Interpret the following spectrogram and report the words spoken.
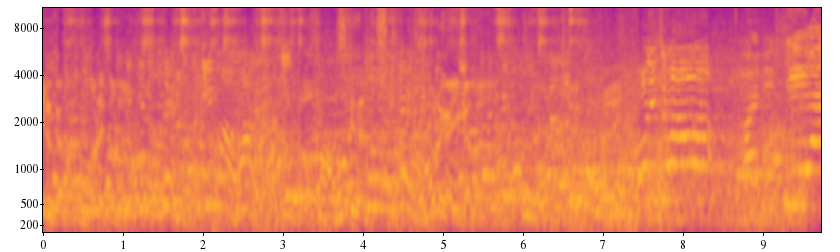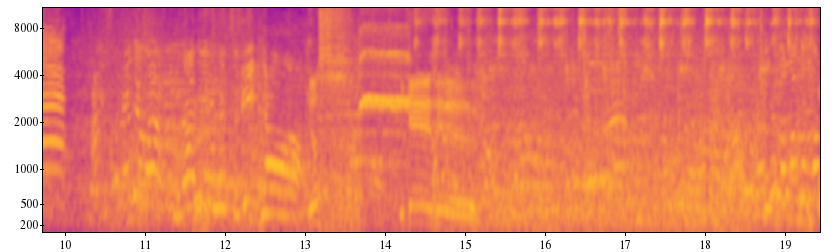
きるかな？どれ取る？今は好きな。どれがいいかな、はい、こんにちは。こんにちは。それでは釣りよし。けてる。お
